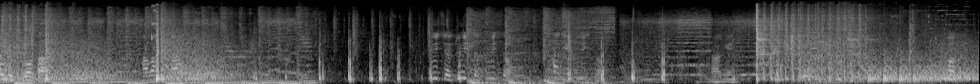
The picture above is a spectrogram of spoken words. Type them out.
아이고, 죽었다. 가방, 가방. 또 있어, 또 있어, 또 있어. 차기에 또 있어. 하긴. 컷.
